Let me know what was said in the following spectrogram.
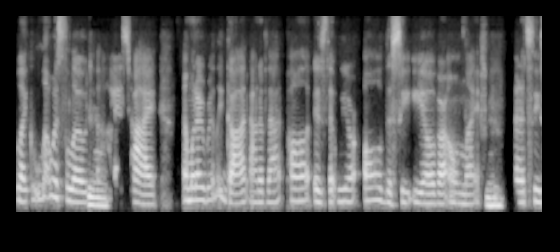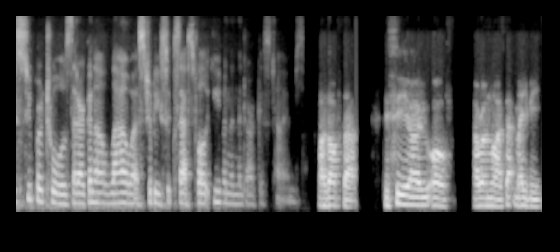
like lowest low to the highest high. And what I really got out of that, Paul, is that we are all the CEO of our own life. And it's these super tools that are going to allow us to be successful even in the darkest times. I love that. The CEO of our own life, that may be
